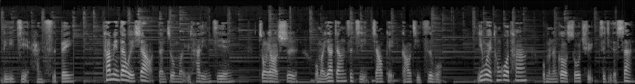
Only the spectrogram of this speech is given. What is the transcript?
理解和慈悲。他面带微笑，等着我们与他连结。重要的是，我们要将自己交给高级自我，因为通过它，我们能够收取自己的善。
